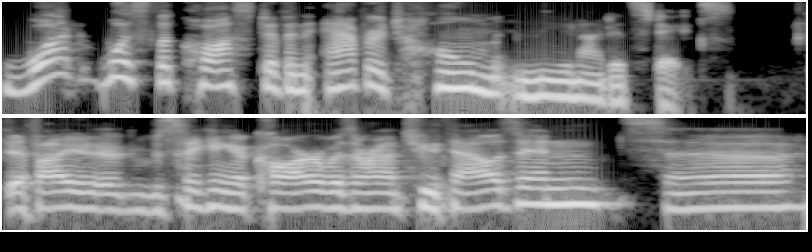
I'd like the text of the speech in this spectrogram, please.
what was the cost of an average home in the United States? If I was thinking a car was around 2000, uh,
